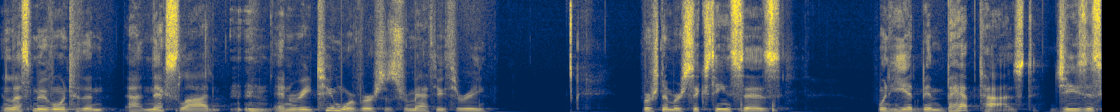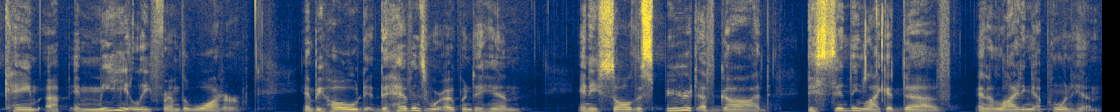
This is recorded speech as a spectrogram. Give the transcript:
And let's move on to the uh, next slide and read two more verses from Matthew 3. Verse number 16 says, When he had been baptized, Jesus came up immediately from the water, and behold, the heavens were opened to him, and he saw the Spirit of God descending like a dove and alighting upon him.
